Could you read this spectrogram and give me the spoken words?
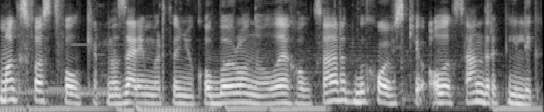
Макс Фастфолкер, Назарій Мартинюк, Оборону, Олег, Олександр Дмиховський, Олександр Килік,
